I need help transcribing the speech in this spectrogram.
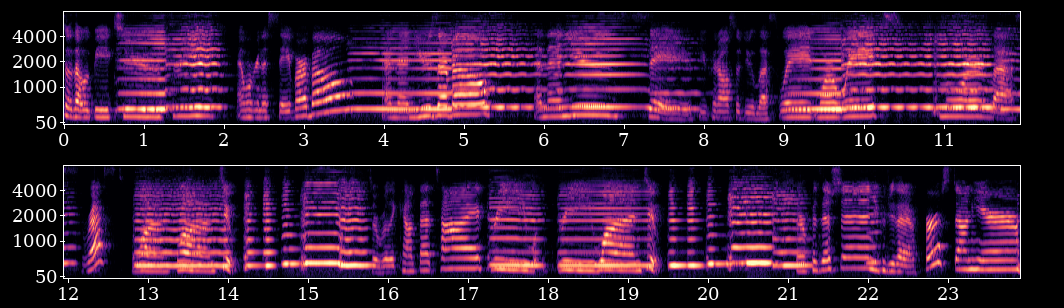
So that would be two, three, and we're gonna save our bow, and then use our bow, and then use save. You can also do less weight, more weight, more, less. Rest. One, one, two. So really count that tie. Three, three, one, two. Third position, you could do that in first down here.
